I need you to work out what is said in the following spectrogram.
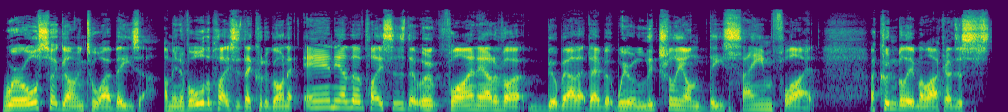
were also going to Ibiza. I mean, of all the places, they could have gone to any other places that were flying out of uh, Bilbao that day, but we were literally on the same flight. I couldn't believe my luck. I just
